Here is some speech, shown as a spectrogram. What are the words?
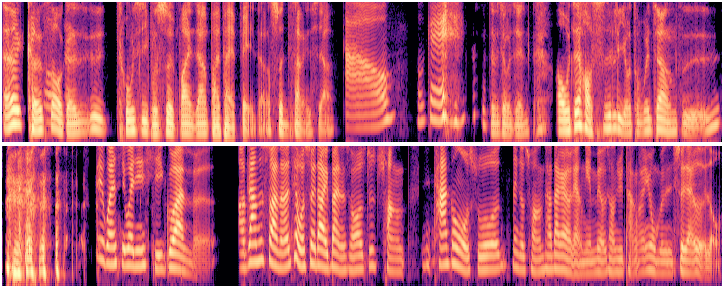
呃，咳嗽可能是呼吸不顺，帮你这样拍拍背，这样顺畅一下。好，OK。对不起，我今天，哦，我今天好失礼，哦怎么会这样子？没有关系，我已经习惯了。哦，这样就算了。而且我睡到一半的时候，就床，他跟我说那个床他大概有两年没有上去躺了，因为我们睡在二楼，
